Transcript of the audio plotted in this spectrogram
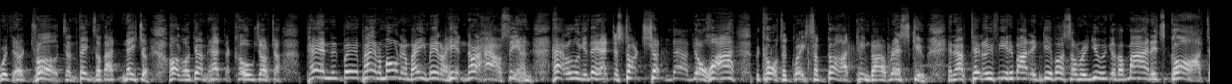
with their drugs and things of that nature. All of a sudden had to close up. Pandemonium, amen, are hitting their house in. Hallelujah. They had to start shutting down. You know why? Because the grace of God came to our rescue. And I'm telling you, if anybody can give us a renewing of the mind, it's God.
